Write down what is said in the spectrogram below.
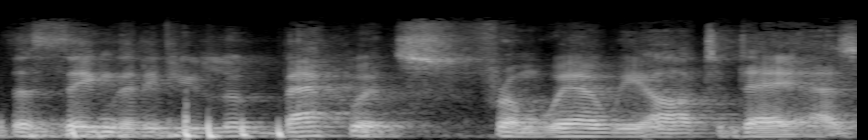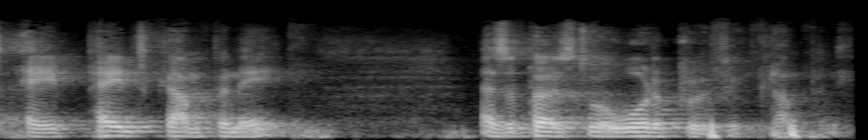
the thing that if you look backwards from where we are today as a paint company, as opposed to a waterproofing company.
